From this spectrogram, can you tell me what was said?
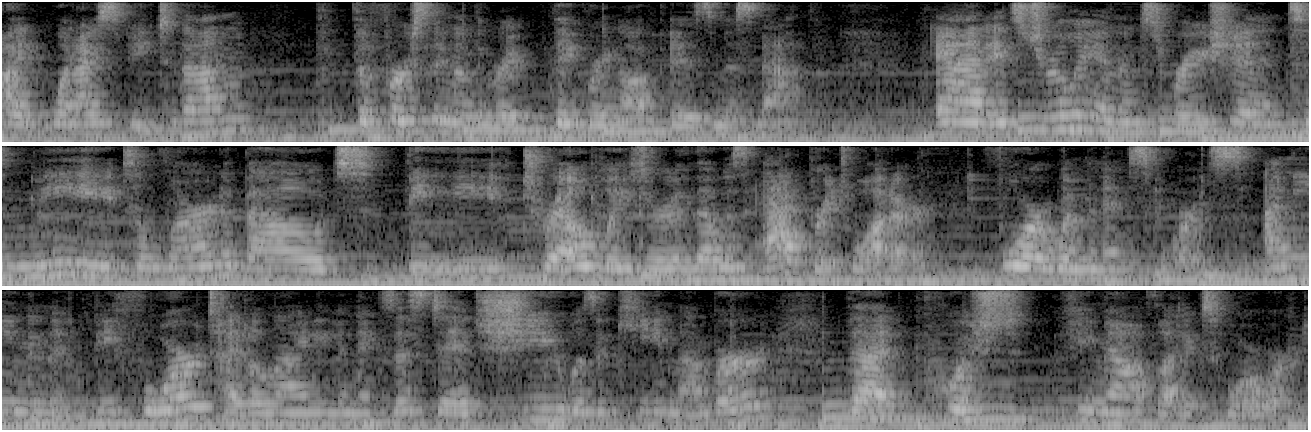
I when I speak to them, the first thing that they they bring up is Miss Knapp. And it's truly an inspiration to me to learn about the trailblazer that was at Bridgewater for women in sports. I mean, before Title IX even existed, she was a key member that pushed female athletics forward.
